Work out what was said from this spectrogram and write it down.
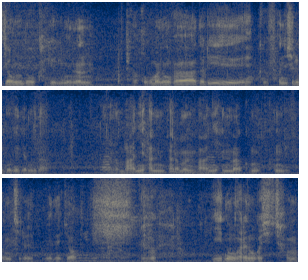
정도 가격이면은 어, 고구마 농가들이 그 손실을 보게 됩니다. 어, 많이 한 사람은 많이 한 만큼 큰 손실을 보게 되죠. 그리고 이 농가라는 것이 참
